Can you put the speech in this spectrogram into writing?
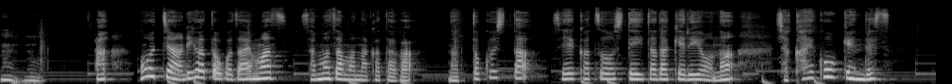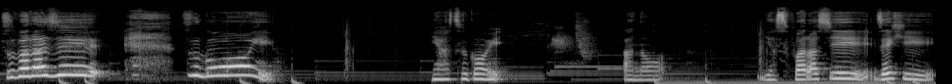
うんうん。あ、おーちゃんありがとうございます。様々な方が納得した生活をしていただけるような社会貢献です。素晴らしいすごいいや、すごい。あの、いや、素晴らしい。ぜひ、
